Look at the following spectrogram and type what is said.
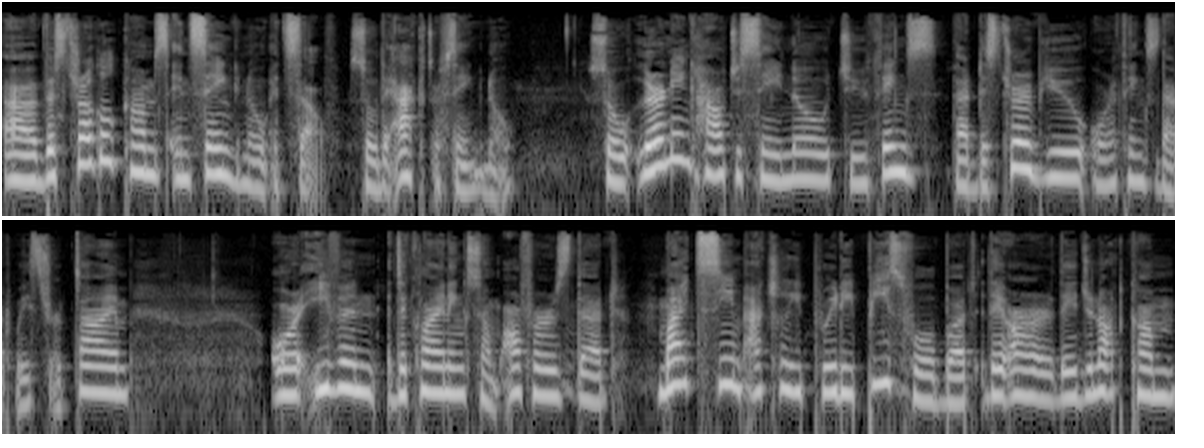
Uh, the struggle comes in saying no itself, so the act of saying no. So, learning how to say no to things that disturb you or things that waste your time, or even declining some offers that might seem actually pretty peaceful, but they are they do not come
